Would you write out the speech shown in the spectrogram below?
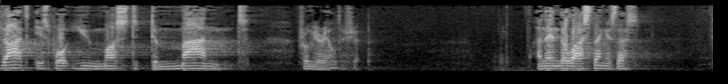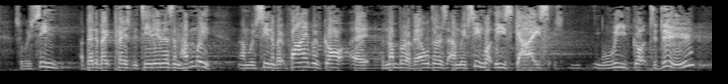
That is what you must demand from your eldership. And then the last thing is this. So we've seen a bit about Presbyterianism, haven't we? And we've seen about why we've got a, number of elders and we've seen what these guys, we've got to do.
